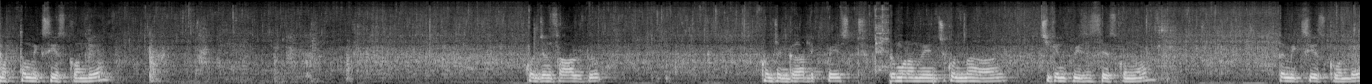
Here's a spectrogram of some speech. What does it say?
మొత్తం మిక్స్ చేసుకోండి. కొంచెం సాల్ట్. కొంచెం గార్లిక్ పేస్ట్. ఇప్పుడు మనం వేయించుకున్న చికెన్ పీసెస్ వేసుకుందాం. మొత్తం మిక్స్ చేసుకోండి.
